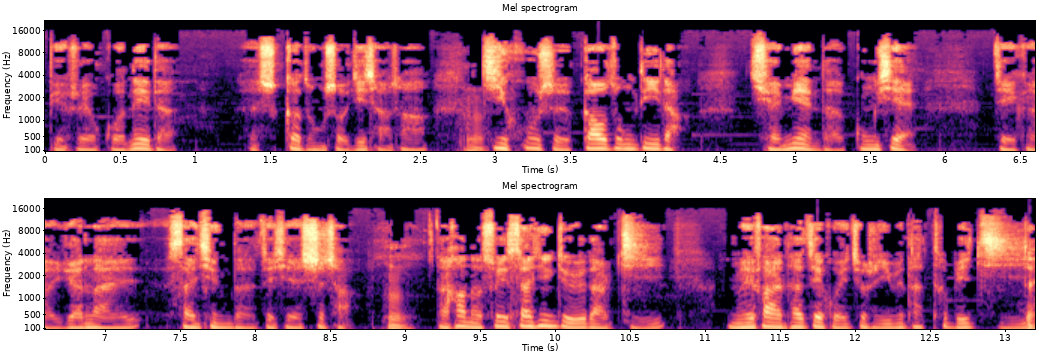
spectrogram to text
比如说有国内的各种手机厂商，几乎是高中低档全面的攻陷这个原来三星的这些市场。嗯，然后呢，所以三星就有点急。你没发现他这回就是因为他特别急？对，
